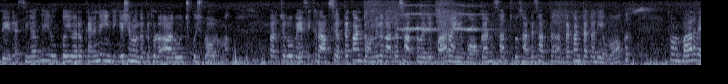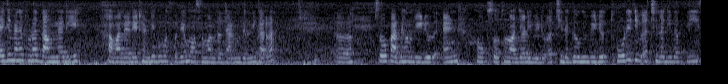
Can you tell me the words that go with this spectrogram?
ਦੇ ਰਿਹਾ ਸੀਗਾ ਵੀ ਉਹ ਕਈ ਵਾਰ ਉਹ ਕਹਿੰਦੇ ਨੇ ਇੰਡੀਕੇਸ਼ਨ ਹੁੰਦਾ ਕਿ ਥੋੜਾ ਆਰਓ 'ਚ ਕੁਝ ਪ੍ਰੋਬਲਮ ਆ। ਪਰ ਚਲੋ ਵੈਸੇ ਖਰਾਬ ਸੀ, ਅੱਧਾ ਘੰਟਾ ਉਹਨੇ ਲਗਾਤਾਰ 7 ਵਜੇ ਬਾਹਰ ਆਈ ਹਾਂ ਵਾਕ ਕਰਨ 7 ਤੋਂ 7:30 ਅੱਧਾ ਘੰਟਾ ਕਰੀ ਵਾਕ ਹੁਣ ਬਾਹਰ ਰਹਿ ਕੇ ਮੈਂ ਕਿਹਾ ਥੋੜਾ ਦਮ ਲੈ ਲਈਏ, ਹਵਾ ਲੈ ਲਈਏ, ਠੰਡੀ ਬਹੁਤ, ਵਧੀਆ ਮੌਸਮ ਅੰਦਰ ਜਾਣ ਨੂੰ ਦਿਲ ਨਹੀਂ ਕਰ ਰਿਹਾ। ਸੋ ਕਰਦੇ ਹੁਣ ਵੀਡੀਓ ਦਾ ਐਂਡ ਹੋਪ ਸੋ ਤੁਹਾਨੂੰ ਅੱਜ ਵਾਲੀ ਵੀਡੀਓ ਅੱਛੀ ਲੱਗੀ ਹੋਗੀ ਵੀਡੀਓ ਥੋੜੀ ਜਿਹੀ ਵੀ ਅੱਛੀ ਲੱਗੀ ਤਾਂ ਪਲੀਜ਼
